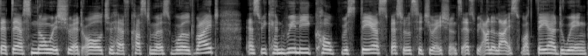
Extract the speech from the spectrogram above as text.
that there's no issue at all to have customers worldwide as we can really cope with their special situations as we analyze what they are doing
